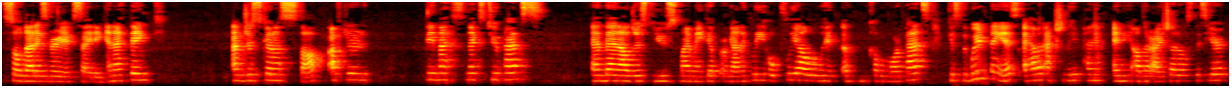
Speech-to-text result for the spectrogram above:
So that is very exciting. And I think I'm just gonna stop after the next next two pans and then I'll just use my makeup organically. Hopefully I will hit a couple more pans because the weird thing is I haven't actually painted any other eyeshadows this year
